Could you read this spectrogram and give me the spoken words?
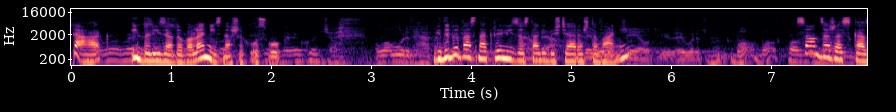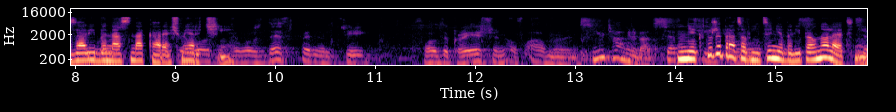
Tak, i byli zadowoleni z naszych usług. Gdyby was nakryli, zostalibyście aresztowani? Sądzę, że skazaliby nas na karę śmierci. So you're talking about 17 Niektórzy pracownicy nie byli pełnoletni.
